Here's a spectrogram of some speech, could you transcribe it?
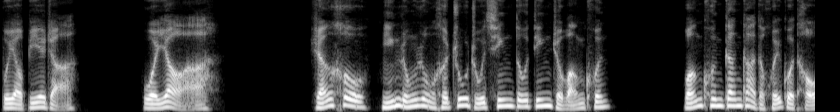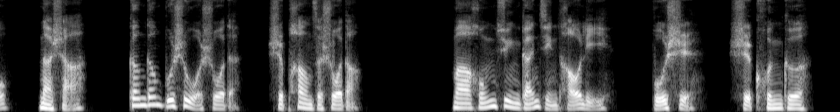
不要憋着啊！我要啊！然后宁荣荣和朱竹清都盯着王坤，王坤尴尬的回过头，那啥，刚刚不是我说的，是胖子说道。马红俊赶紧逃离，不是，是坤哥。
